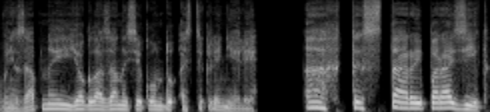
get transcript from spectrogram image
Внезапно ее глаза на секунду остекленели. «Ах ты старый паразит!»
